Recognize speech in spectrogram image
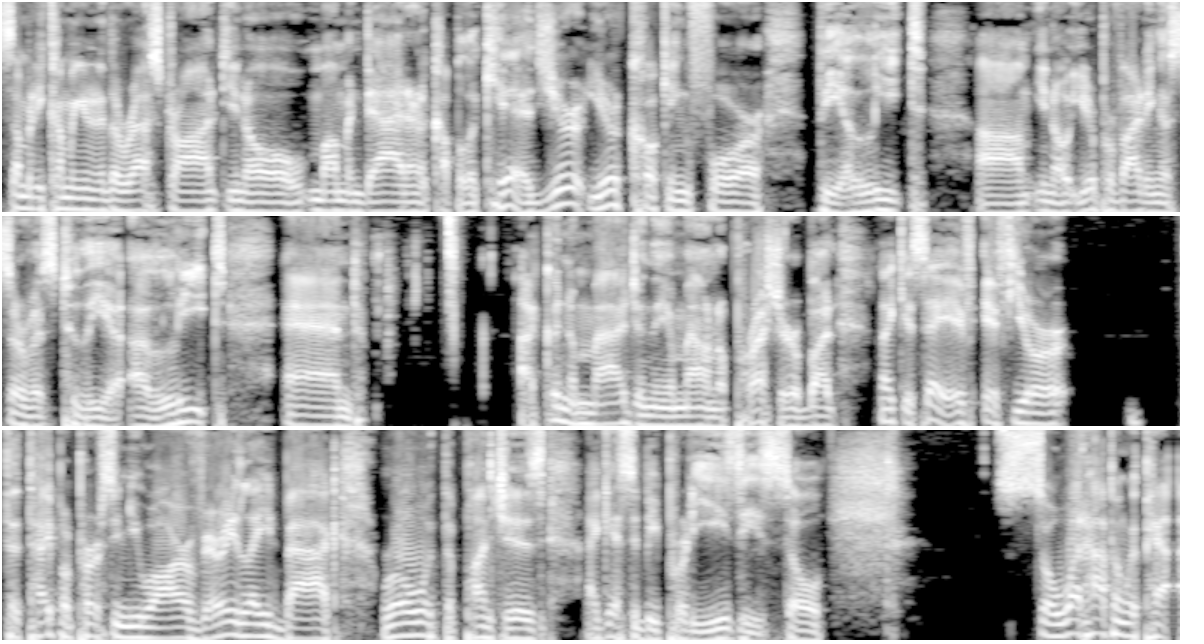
somebody coming into the restaurant, you know, mom and dad and a couple of kids. You're you're cooking for the elite. Um, you know, you're providing a service to the elite and I couldn't imagine the amount of pressure, but like you say, if, if you're the type of person you are, very laid back, roll with the punches, I guess it'd be pretty easy. So, so what happened with pa-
